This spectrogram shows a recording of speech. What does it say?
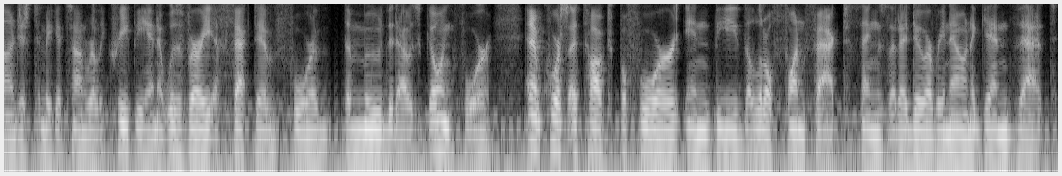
Uh, just to make it sound really creepy, and it was very effective for the mood that I was going for. And of course, I talked before in the the little fun fact things that I do every now and again that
